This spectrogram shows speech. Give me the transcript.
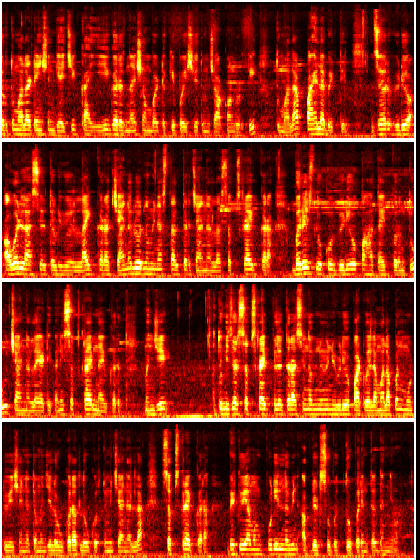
तर तुम्हाला टेन्शन घ्यायची काहीही गरज नाही. शंभर टक्के पैसे तुमच्या अकाउंटवरती तुम्हाला पाहायला भेटतील. जर व्हिडिओ आवडला असेल तर व्हिडिओ लाईक करा. चॅनलवर नवीन असाल तर चॅनलला सबस्क्राईब करा. बरेच लोक व्हिडिओ पाहत आहेत परंतु चॅनलला या ठिकाणी सबस्क्राईब नाही करत. म्हणजे तुम्ही जर सबस्क्राईब केलं तर असे नवनवीन व्हिडिओ पाठवायला मला पण मोटिवेशन येतं. म्हणजे लवकरात लवकर तुम्ही चॅनलला सबस्क्राईब करा. भेटूया मग पुढील नवीन अपडेटसोबत तोपर्यंत धन्यवाद.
